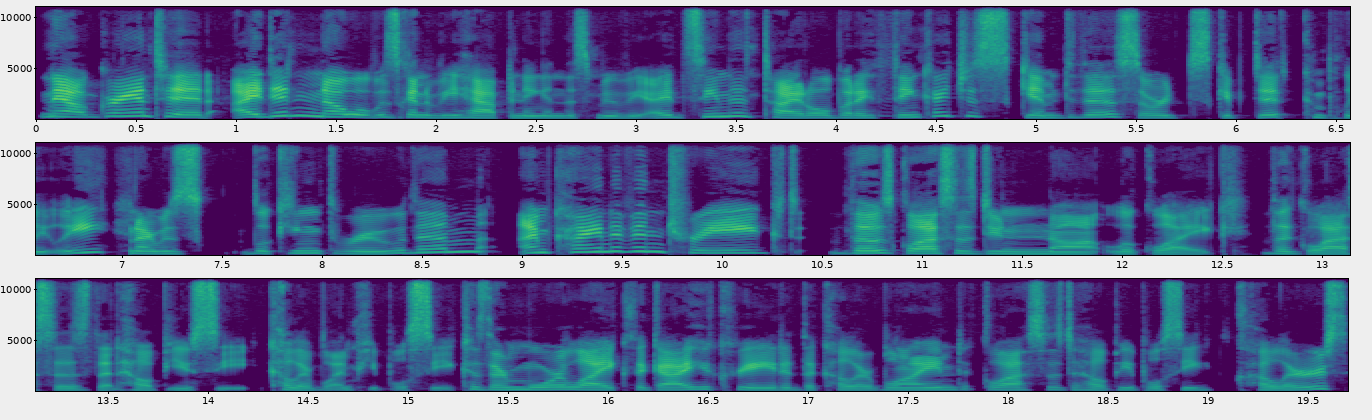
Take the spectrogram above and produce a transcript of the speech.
Now, granted, I didn't know what was going to be happening in this movie. I'd seen the title, but I think I just skimmed this or skipped it completely. And I was looking through them. I'm kind of intrigued. Those glasses do not look like the glasses that help you see, colorblind people see, because they're more like the guy who created the colorblind glasses to help people see colors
